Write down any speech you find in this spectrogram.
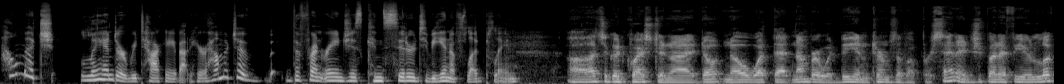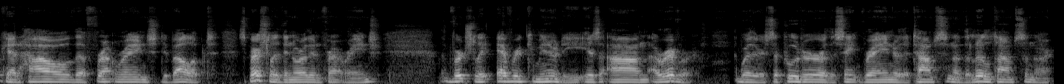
How much land are we talking about here? How much of the Front Range is considered to be in a floodplain? Uh, that's a good question. I don't know what that number would be in terms of a percentage, but if you look at how the Front Range developed, especially the Northern Front Range, virtually every community is on a river, whether it's the Poudre or the St. Vrain or the Thompson or the Little Thompson or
